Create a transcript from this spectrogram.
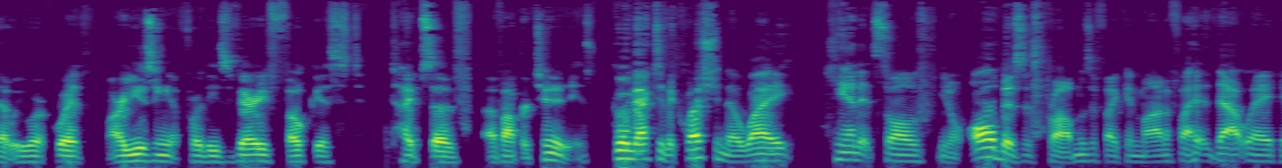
that we work with are using it for these very focused types of, of opportunities. Going back to the question though, why can't it solve, you know, all business problems, if I can modify it that way,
